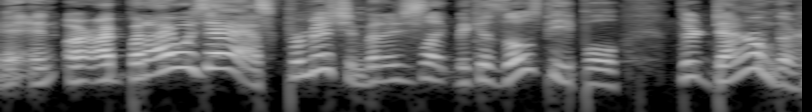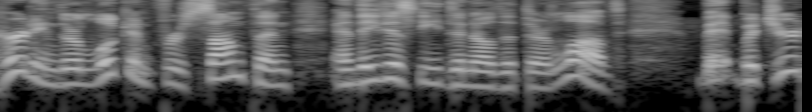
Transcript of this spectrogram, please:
And, and or, but I always ask permission. But I just like because those people they're down, they're hurting, they're looking for something, and they just need to know that they're loved. But but you're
